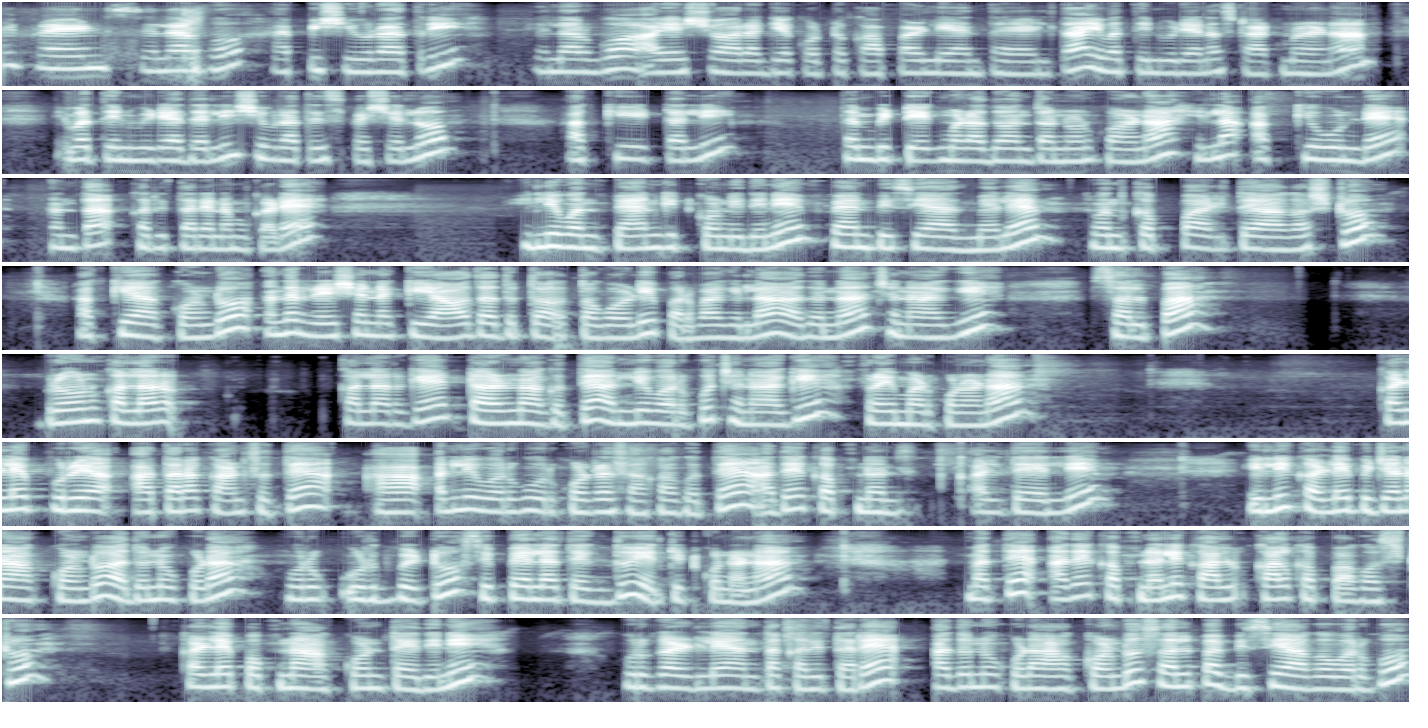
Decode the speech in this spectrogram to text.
Hi friends ಎಲ್ಲರಿಗೂ happy Shivaratri. ಎಲ್ಲರಿಗೂ ಆಯುಷ್ಯ ಆರೋಗ್ಯ ಕೊಟ್ಟು ಕಾಪಾಡಲಿ ಅಂತ ಹೇಳ್ತಾ ಇವತ್ತಿನ ವಿಡಿಯೋನ ಸ್ಟಾರ್ಟ್ ಮಾಡೋಣ. ಇವತ್ತಿನ ವಿಡಿಯೋದಲ್ಲಿ ಶಿವರಾತ್ರಿ ಸ್ಪೆಷಲು ಅಕ್ಕಿ ಹಿಟ್ಟಲ್ಲಿ ತಂಬಿಟ್ಟು ಹೇಗೆ ಮಾಡೋದು ಅಂತ ನೋಡ್ಕೊಳ್ಳೋಣ. ಇಲ್ಲ ಅಕ್ಕಿ ಉಂಡೆ ಅಂತ ಕರೀತಾರೆ ನಮ್ಮ ಕಡೆ. ಇಲ್ಲಿ ಒಂದು ಪ್ಯಾನ್ಗೆ ಇಟ್ಕೊಂಡಿದ್ದೀನಿ ಪ್ಯಾನ್ ಬಿಸಿ ಆದಮೇಲೆ ಒಂದು ಕಪ್ ಅಳತೆ ಆಗೋಷ್ಟು ಅಕ್ಕಿ ಹಾಕ್ಕೊಂಡು, ಅಂದರೆ ರೇಷನ್ ಅಕ್ಕಿ ಯಾವುದಾದ್ರೂ ತಗೊಳ್ಳಿ ಪರವಾಗಿಲ್ಲ. ಅದನ್ನು ಚೆನ್ನಾಗಿ ಸ್ವಲ್ಪ ಬ್ರೌನ್ ಕಲರ್ ಕಲರ್ಗೆ ಟರ್ನ್ ಆಗುತ್ತೆ. ಅಲ್ಲಿವರೆಗೂ ಚೆನ್ನಾಗಿ ಫ್ರೈ ಮಾಡ್ಕೊಳ್ಳೋಣ. ಕಡಲೆಪುರಿ ಆ ಥರ ಕಾಣಿಸುತ್ತೆ. ಆ, ಅಲ್ಲಿವರೆಗೂ ಹುರ್ಕೊಂಡ್ರೆ ಸಾಕಾಗುತ್ತೆ. ಅದೇ ಕಪ್ನ ಅಳತೆಯಲ್ಲಿ ಇಲ್ಲಿ ಕಡಲೆ ಬೀಜನ ಹಾಕ್ಕೊಂಡು ಅದನ್ನು ಕೂಡ ಹುರ್, ಹುರಿದ್ಬಿಟ್ಟು ಸಿಪ್ಪೆ ಎಲ್ಲ ತೆಗೆದು ಎತ್ತಿಟ್ಕೊಳ್ಳೋಣ. ಮತ್ತು ಅದೇ ಕಪ್ನಲ್ಲಿ ಕಾಲು ಕಾಲು ಕಪ್ ಆಗೋಷ್ಟು ಕಡಲೆ ಪಪ್ಪನ್ನ ಹಾಕ್ಕೊಳ್ತಾ ಇದ್ದೀನಿ. ಹುರ್ಗಡ್ಲೆ ಅಂತ ಕರೀತಾರೆ. ಅದನ್ನು ಕೂಡ ಹಾಕ್ಕೊಂಡು ಸ್ವಲ್ಪ ಬಿಸಿ ಆಗೋವರೆಗೂ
